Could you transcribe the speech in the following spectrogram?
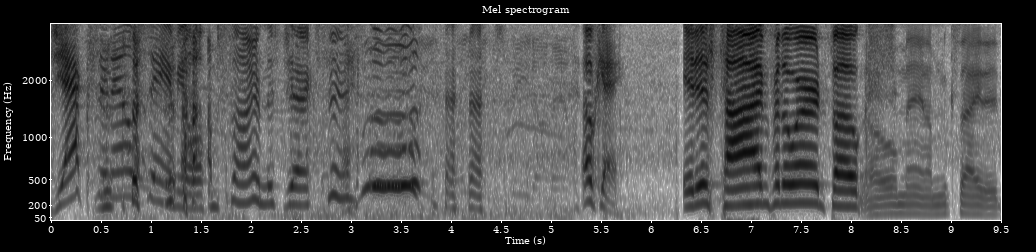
Jackson L. Samuel. I'm sorry, Miss Jackson. Okay, it is time for the word, folks. oh man, I'm excited.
